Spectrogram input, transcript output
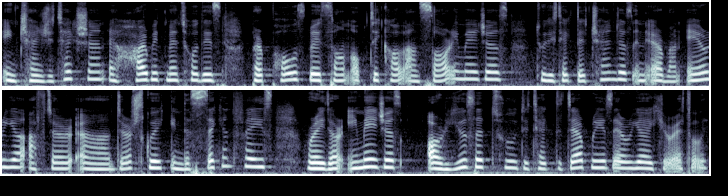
in change detection a hybrid method is proposed based on optical and SAR images to detect the changes in urban area after uh, the earthquake. In the second phase radar images are used to detect the debris area accurately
